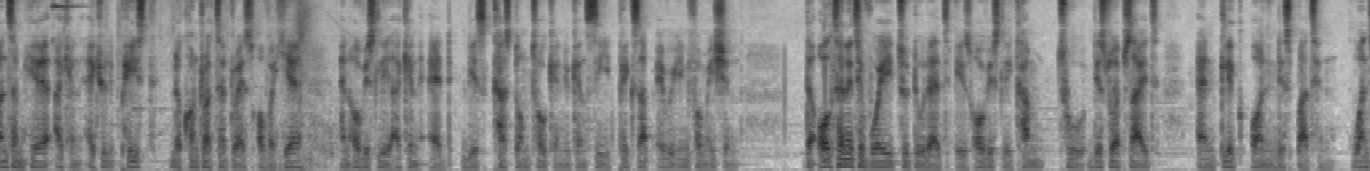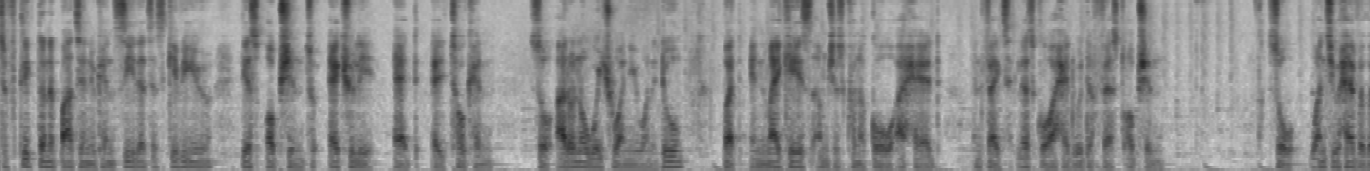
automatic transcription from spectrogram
once I'm here, I can actually paste the contract address over here and obviously I can add this custom token. You can see it picks up every information. The alternative way to do that is obviously come to this website and click on this button. Once you've clicked on the button, you can see that it's giving you this option to actually add a token. So I don't know which one you want to do, but in my case, I'm just going to go ahead. In fact, let's go ahead with the first option. So once you have a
